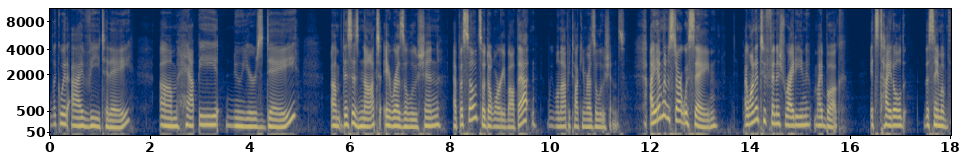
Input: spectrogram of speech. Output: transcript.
liquid IV today. Um, happy New Year's Day. Um, this is not a resolution episode, so don't worry about that. We will not be talking resolutions. I am going to start with saying I wanted to finish writing my book. It's titled the same of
